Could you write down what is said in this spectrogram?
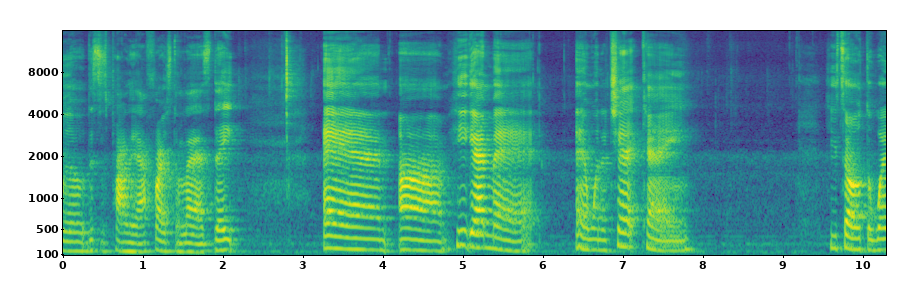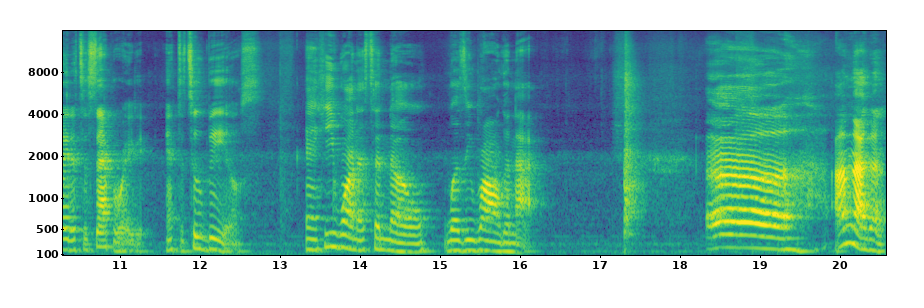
will this is probably our first and last date and um, he got mad. And when the check came, he told the waiter to separate it into two bills. And he wanted to know was he wrong or not. Uh, I'm not gonna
